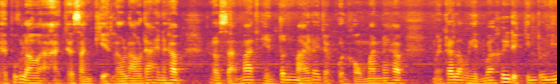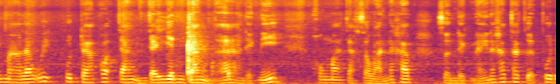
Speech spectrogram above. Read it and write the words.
แต่พวกเราอาจจะสังเกตเราเราได้นะครับ เราสามารถเห็นต้นไม้ได้จากผลของมันนะครับ เหมือนถ้าเราเห็นว่าเฮ้ยเด็กกินตัวนี้มาแล้วอุ้ยพูดจาเพาะจังใจเย็นจังอ่าเด็กนี้คงมาจากสวรรค์นะครับ ส่วนเด็กไหนนะครับ ถ้าเกิดพูด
